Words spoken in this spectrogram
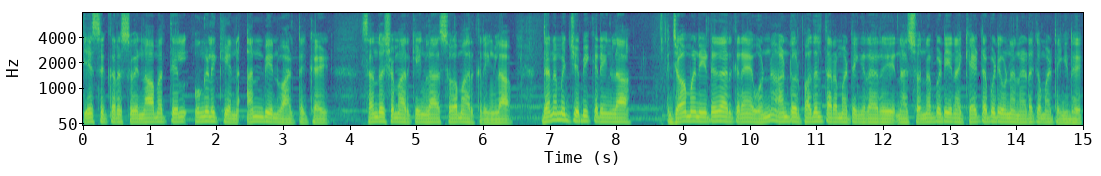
இயேசு கிறிஸ்துவின் நாமத்தில் உங்களுக்கு என் அன்பின் வாழ்த்துக்கள். சந்தோஷமாக இருக்கீங்களா? சுகமாக இருக்கிறீங்களா? தினமும் ஜெபிக்கிறீங்களா? ஜெபம் பண்ணிகிட்டு தான் இருக்கிறேன். ஒன்று ஆண்டவர் பதில் தர மாட்டேங்கிறாரு. நான் சொன்னபடி நான் கேட்டபடி ஒன்று நடக்க மாட்டேங்குது.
